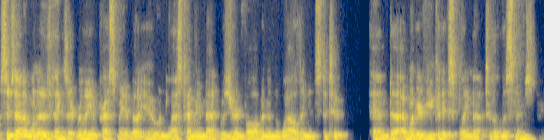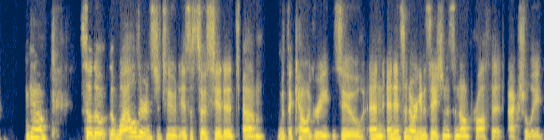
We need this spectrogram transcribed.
Susannah, one of the things that really impressed me about you and last time we met was your involvement in the Wilder Institute. And uh, I wonder if you could explain that to the listeners. Yeah. So the, the Wilder Institute is associated um, with the Calgary Zoo, and, and it's an organization, it's a nonprofit actually,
